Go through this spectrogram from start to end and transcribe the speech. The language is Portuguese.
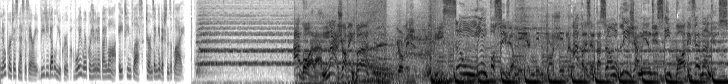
No purchase necessary. VGW Group. Void where prohibited by law. 18 plus. Terms and conditions apply. Agora na Jovem Pan. Missão Impossível. Apresentação: Lígia Mendes e Bob Fernandes.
